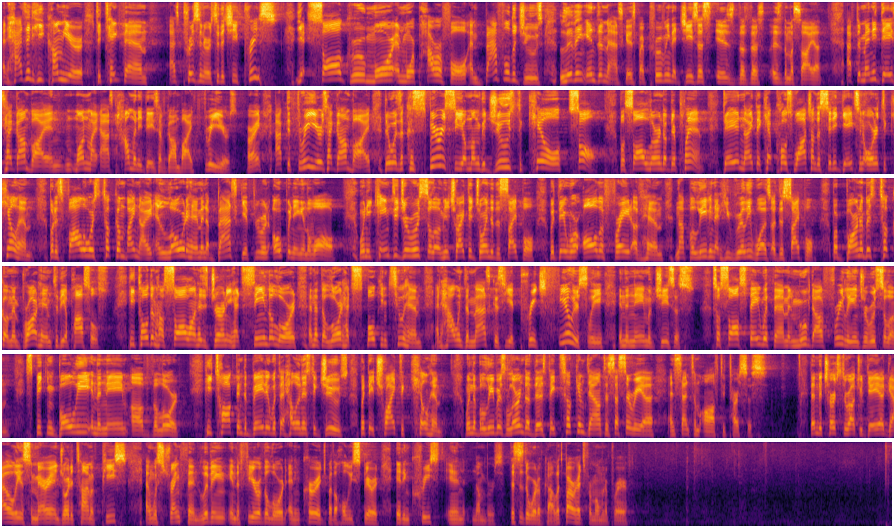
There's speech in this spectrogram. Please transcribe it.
And hasn't he come here to take them as prisoners to the chief priests? Yet Saul grew more and more powerful and baffled the Jews living in Damascus by proving that Jesus is the, the, is the Messiah. After many days had gone by, and one might ask, how many days have gone by? Three years, all right? After three years had gone by, there was a conspiracy among the Jews to kill Saul. But Saul learned of their plan. Day and night they kept close watch on the city gates in order to kill him. But his followers took him by night and lowered him in a basket through an opening in the wall. When he came to Jerusalem, he tried to join the disciple, but they were all afraid of him, not believing that he really was a disciple. But Barnabas took him and brought him to the apostles. He told him how Saul on his journey had seen the Lord and that the Lord had spoken to him, and how in Damascus he had preached fearlessly in the name of Jesus. So Saul stayed with them and moved out freely in Jerusalem, speaking boldly in the name of the Lord. He talked and debated with the Hellenistic Jews, but they tried to kill him. When the believers learned of this, they took him down to Caesarea and sent him off to Tarsus. Then the church throughout Judea, Galilee, and Samaria enjoyed a time of peace and was strengthened, living in the fear of the Lord and encouraged by the Holy Spirit. It increased in numbers. This is the word of God. Let's bow our heads for a moment of prayer.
